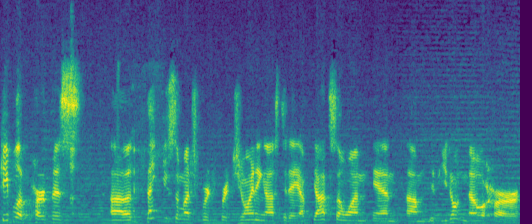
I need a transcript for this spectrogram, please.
People of purpose, uh, thank you so much for, for joining us today. I've got someone, and um, if you don't know her,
